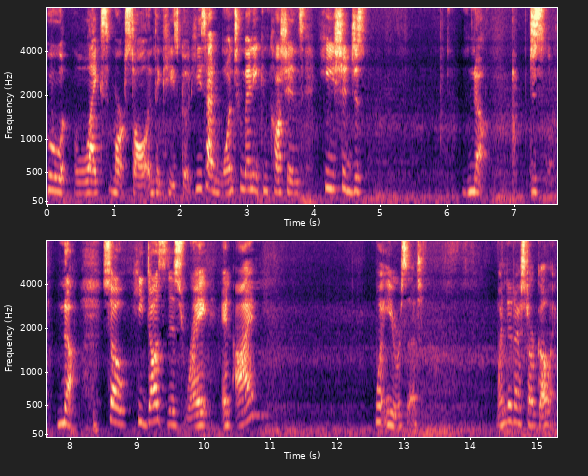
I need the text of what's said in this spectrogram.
who likes Marc Staal and thinks he's good. He's had one too many concussions. He should just no. Just no. So he does this, right? And I'm what year was this? When did I start going?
